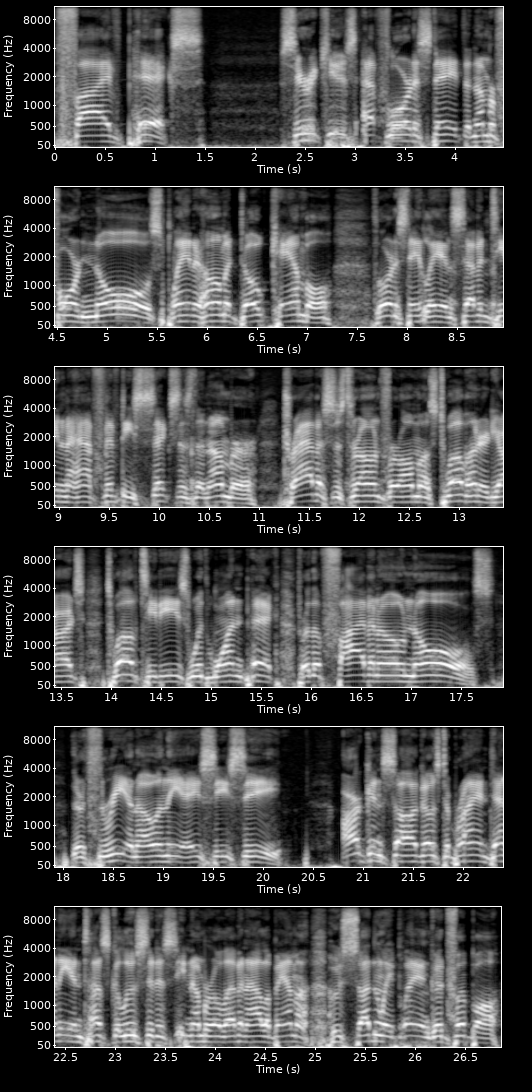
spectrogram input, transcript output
five picks. Syracuse at Florida State. The number four Noles playing at home at Doak Campbell. Florida State laying 17 and a half, 56 is the number. Travis is thrown for almost 1,200 yards, 12 TDs with one pick for the 5 and 0 Noles. They're 3 and 0 in the ACC. Arkansas goes to Bryant-Denny in Tuscaloosa to see number 11 Alabama, who's suddenly playing good football.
